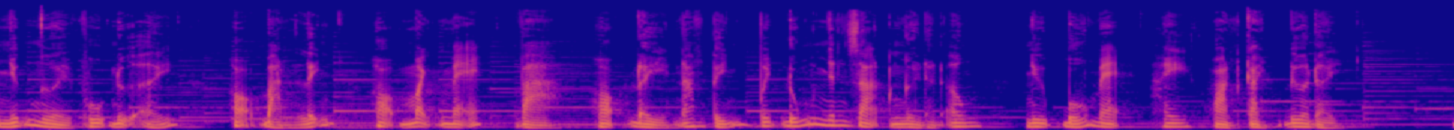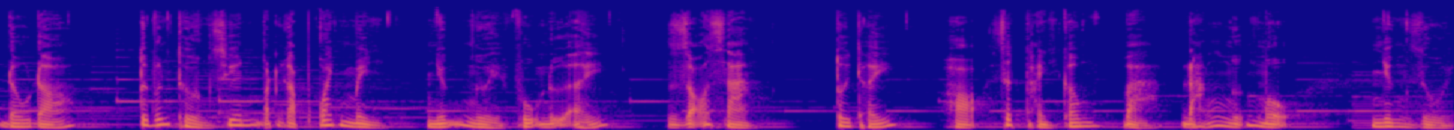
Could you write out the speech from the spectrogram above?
những người phụ nữ ấy họ bản lĩnh, họ mạnh mẽ và họ đầy nam tính với đúng nhân dạng người đàn ông như bố mẹ hay hoàn cảnh đưa đẩy đâu đó, tôi vẫn thường xuyên bắt gặp quanh mình những người phụ nữ ấy. Rõ ràng, tôi thấy họ rất thành công và đáng ngưỡng mộ. Nhưng rồi,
